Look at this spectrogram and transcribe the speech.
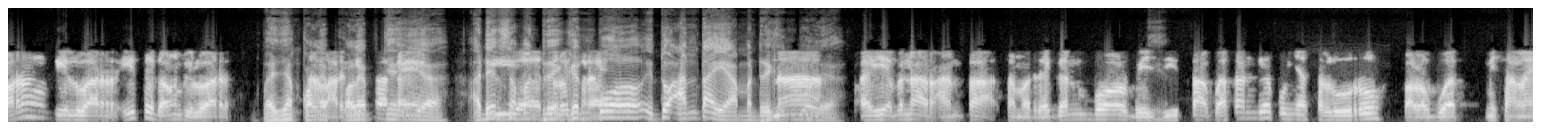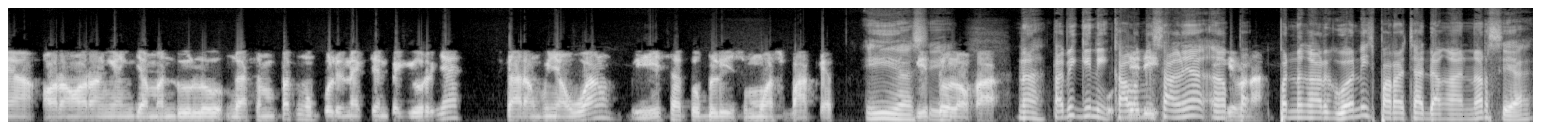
Orang di luar itu dong, di luar Banyak collab-collabnya iya. Ada yang sama Iya, terus Dragon kayak- Ball, itu Anta ya sama Dragon nah, Ball ya. iya benar Anta sama Dragon Ball, Bezita, bahkan dia punya seluruh kalau buat misalnya orang-orang yang zaman dulu nggak sempet ngumpulin action figurnya, sekarang punya uang bisa tuh beli semua sepaket Iya sih. gitu loh kak. Nah, tapi gini, kalau Jadi, misalnya eh, gimana? pe- pendengar gua nih para cadanganers ya,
